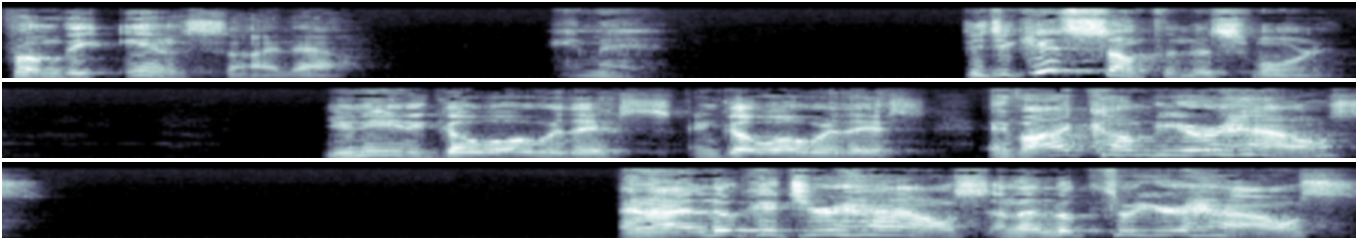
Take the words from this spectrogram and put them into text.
from the inside out. Amen. Did you get something this morning? You need to go over this and go over this. If I come to your house and I look at your house and I look through your house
